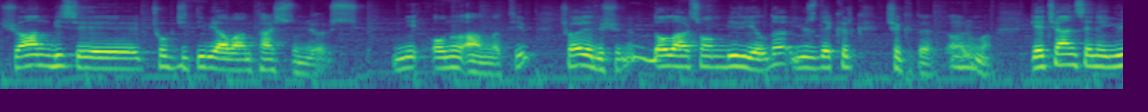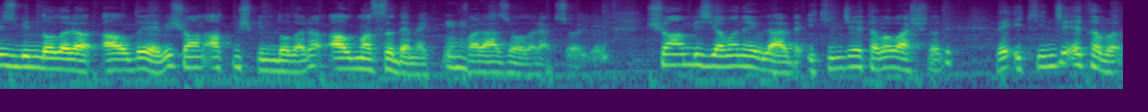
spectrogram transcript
şu an biz e, çok ciddi bir avantaj sunuyoruz. Onu anlatayım. Şöyle düşünün. Dolar son bir yılda yüzde 40 çıktı. Doğru mu? Geçen sene 100 bin dolara aldığı evi şu an 60 bin dolara alması demek bu. Farazi olarak söylüyorum. Şu an biz Yaman Evler'de ikinci etaba başladık ve ikinci etabı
